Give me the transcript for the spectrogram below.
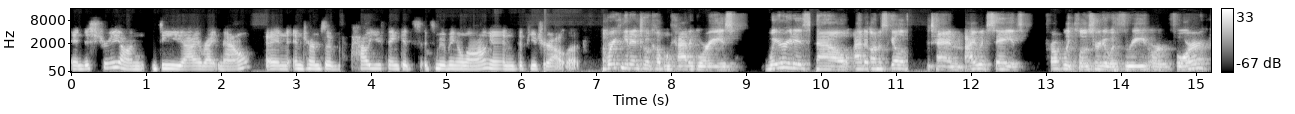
industry on DEI right now and in terms of how you think it's it's moving along and the future outlook. Breaking it into a couple categories, where it is now at on a scale of 10, I would say it's probably closer to a three or four.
